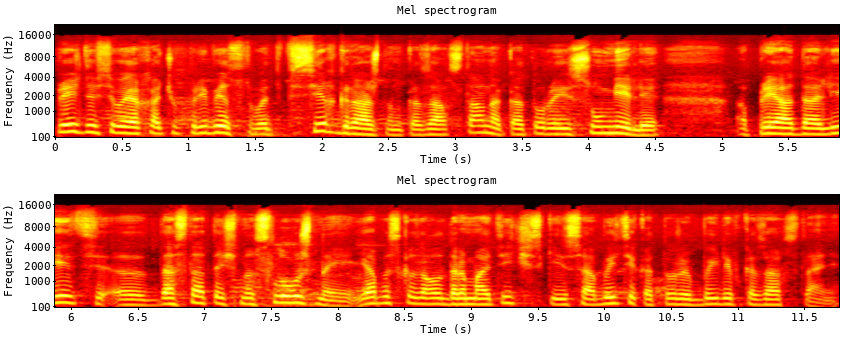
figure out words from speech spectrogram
Прежде всего я хочу приветствовать всех граждан Казахстана, которые сумели э, преодолеть э, достаточно сложные, я бы сказала, драматические события, которые были в Казахстане.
